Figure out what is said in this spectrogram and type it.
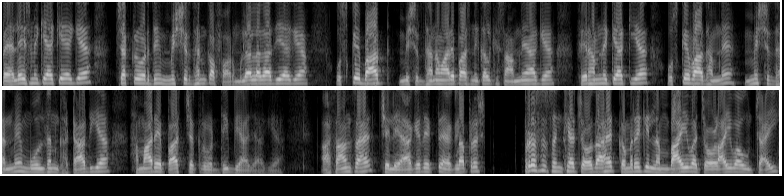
पहले इसमें क्या किया गया? चक्रवर्ती मिश्र धन का फॉर्मूला लगा दिया गया। उसके बाद मिश्र धन हमारे पास निकल के सामने आ गया। फिर हमने क्या किया? उसके बाद हमने मिश्र धन में मूलधन घटा दिया। हमारे पास चक्रवर्ती ब्याज आ गया। आसान सा है। चलिए आगे देखते हैं अगला प्रश्न। प्रश्न संख्या चौदह है। कमरे की लंबाई व चौड़ाई व ऊंचाई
